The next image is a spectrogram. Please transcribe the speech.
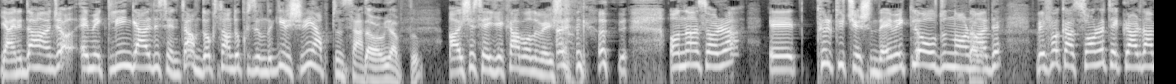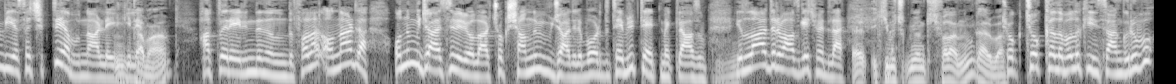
Yani daha önce emekliliğin geldi senin tamam 99 yılında girişini yaptın sen. Tamam yaptım. Ayşe SGK Balıbey. Ondan sonra e, 43 yaşında emekli oldun normalde ve fakat sonra tekrardan bir yasa çıktı ya bunlarla ilgili. tamam. Hakları elinden alındı falan. Onlar da onun mücadelesini veriyorlar. Çok şanlı bir mücadele. Bu arada tebrik de etmek lazım. Yıllardır vazgeçmediler. Evet iki buçuk milyon kişi falan değil mi galiba? Çok çok kalabalık insan grubu.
